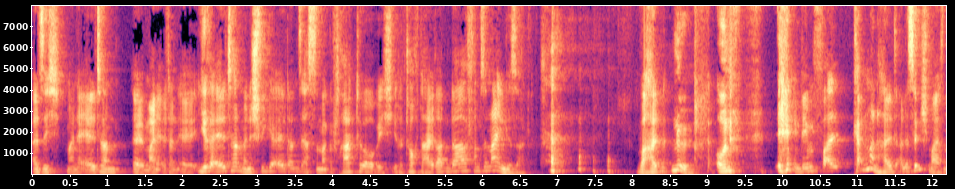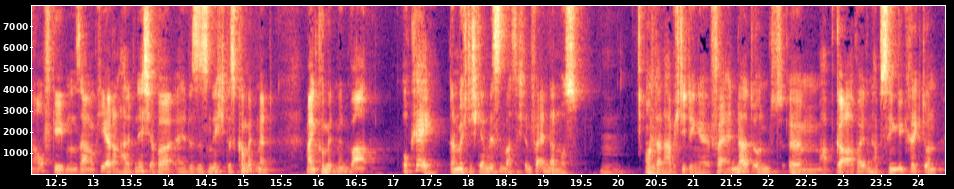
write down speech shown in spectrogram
als ich meine Eltern, äh, meine Eltern, äh, ihre Eltern, meine Schwiegereltern das erste Mal gefragt habe, ob ich ihre Tochter heiraten darf, haben sie nein gesagt. War halt nö. Und in dem Fall kann man halt alles hinschmeißen, aufgeben und sagen, okay, ja, dann halt nicht, aber äh, das ist nicht das Commitment. Mein Commitment war, okay, dann möchte ich gern wissen, was ich denn verändern muss. Mhm. Und dann habe ich die Dinge verändert und ähm, habe gearbeitet und habe es hingekriegt und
